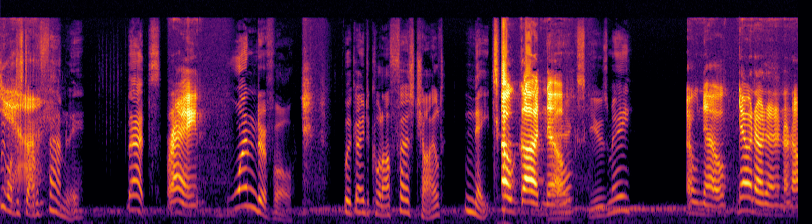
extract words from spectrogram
We want to start a family. That's Right. wonderful! We're going to call our first child Nate. Oh god, no. Excuse me? Oh no. No, no, no, no, no, no.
